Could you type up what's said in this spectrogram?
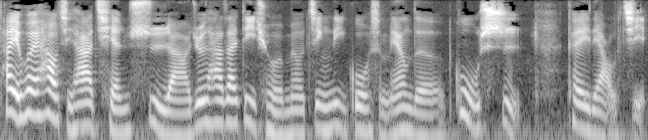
他也会好奇他的前世啊，就是他在地球有没有经历过什么样的故事可以了解。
